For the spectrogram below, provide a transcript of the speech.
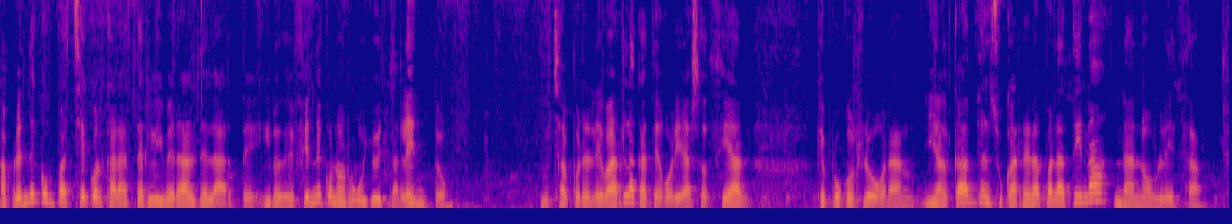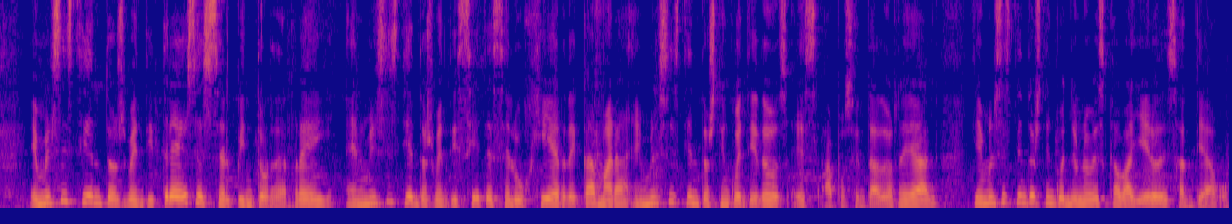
Aprende con Pacheco el carácter liberal del arte y lo defiende con orgullo y talento. Lucha por elevar la categoría social, que pocos logran, y alcanza en su carrera palatina la nobleza. En 1623 es el pintor de rey, en 1627 es el ujier de cámara, en 1652 es aposentado real y en 1659 es caballero de Santiago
